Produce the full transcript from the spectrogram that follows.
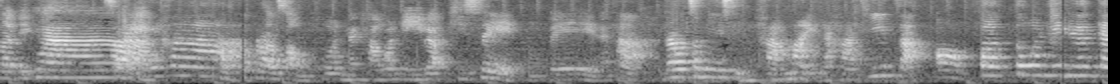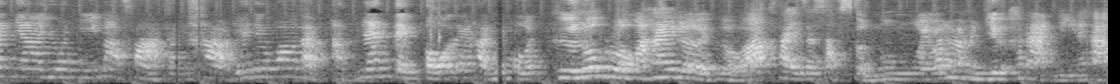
สวัสดีค่ะ สวัสดีค่ะพวกเราสองคนนะคะ วันนี้แบบพิเศษของเป้นะคะค่ะเราจะมีสินค้าใหม่นะคะ ที่จะออกเปิดตัวในเดือนกันยายนนี้มาฝากกันค่ะเรียกได้ว่าแบบอัดแน่นเต็มโต๊ะเลยค่ะพี่มดคือรวบรวมมาให้เลยเผื่อว่าใครจะสับสนงงงวยว่าทำไมมันเยอะขนาดนี้นะคะ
